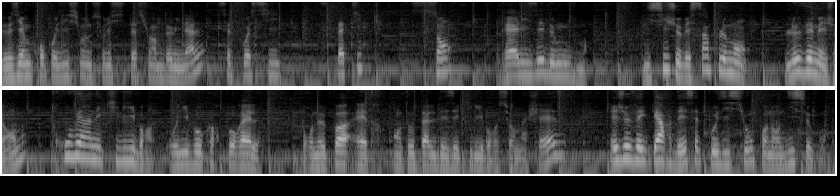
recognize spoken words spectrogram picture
Deuxième proposition de sollicitation abdominale, cette fois-ci statique, sans réaliser de mouvement. Ici, je vais simplement lever mes jambes, trouver un équilibre au niveau corporel pour ne pas être en total déséquilibre sur ma chaise et je vais garder cette position pendant 10 secondes.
